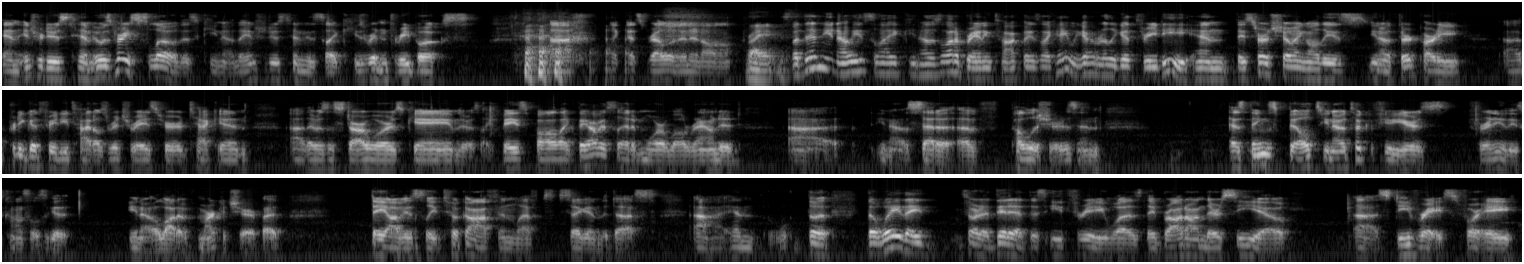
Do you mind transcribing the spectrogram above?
and introduced him. It was very slow, this keynote. They introduced him as like he's written three books, uh, like that's relevant at all. Right. But then, you know, he's like, you know, there's a lot of branding talk, but he's like, hey, we got really good 3D. And they started showing all these, you know, third party, uh, pretty good 3D titles Ridge Racer, Tekken. Uh, there was a Star Wars game. There was like baseball. Like they obviously had a more well rounded, uh, you know, set of, of publishers. And as things built, you know, it took a few years for any of these consoles to get, you know, a lot of market share. But they obviously took off and left Sega in the dust. Uh, and the the way they sort of did it at this E3 was they brought on their CEO uh, Steve Race for a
